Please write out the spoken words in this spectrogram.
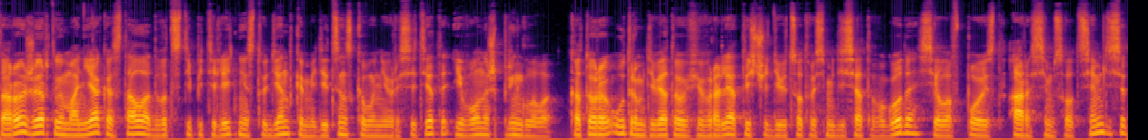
Второй жертвой маньяка стала 25-летняя студентка медицинского университета Ивона Шпринглова, которая утром 9 февраля 1980 года села в поезд Ар-770,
